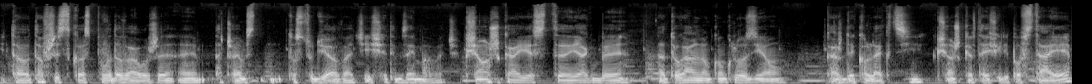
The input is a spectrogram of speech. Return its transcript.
i to, to wszystko spowodowało, że e, zacząłem to studiować i się tym zajmować. Książka jest e, jakby naturalną konkluzją każdej kolekcji. Książka w tej chwili powstaje,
